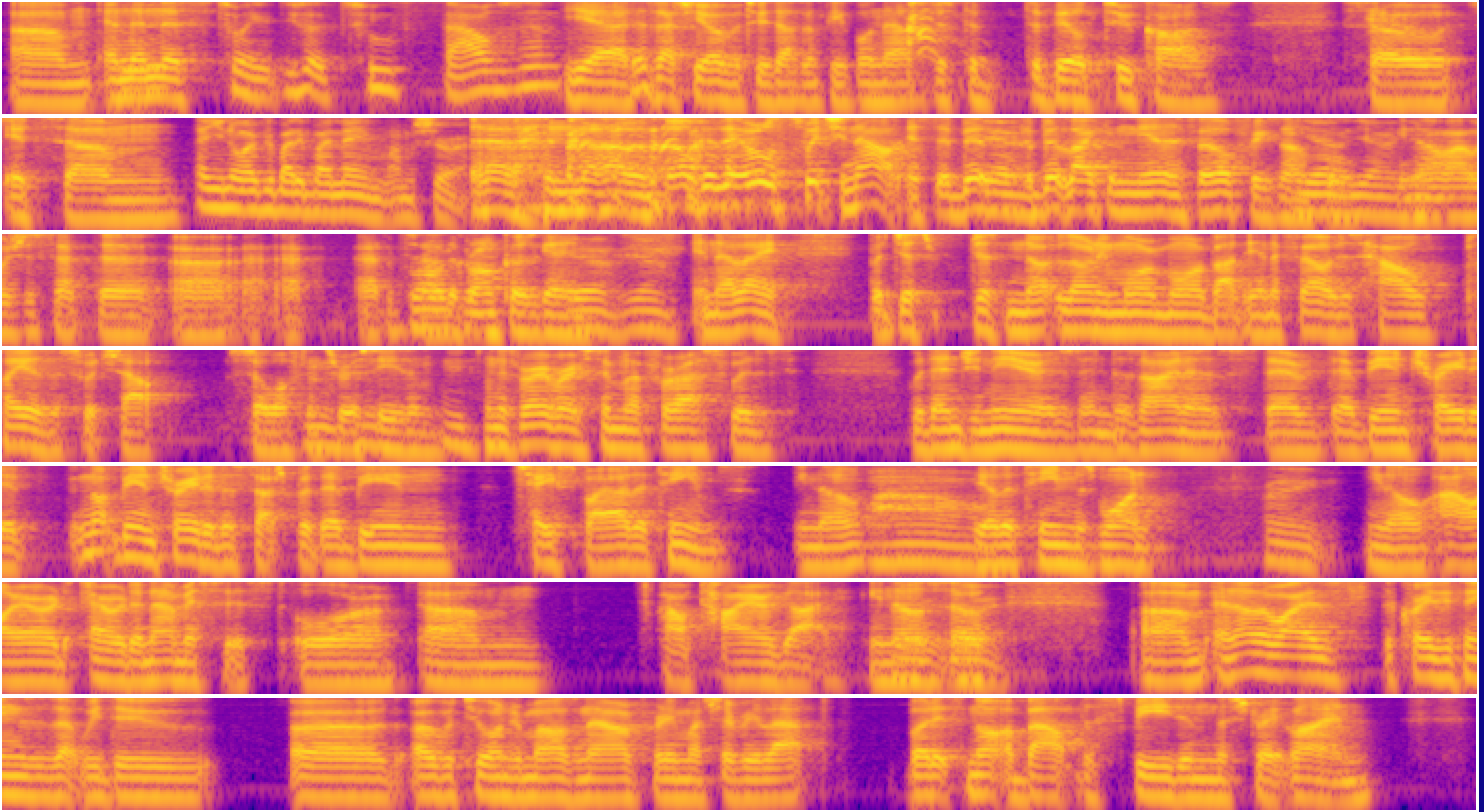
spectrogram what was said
Um, and then there's wait, you said 2,000? Yeah, there's actually over 2,000 people now just to, to build two cars. So Gosh. it's um, and you know everybody by name, I'm sure. Uh, no, no, because they're all switching out. It's a bit yeah. a bit like in the NFL, for example. Yeah, yeah, you know, I was just at the uh, at, the, Bronco. uh, the, Broncos game yeah, yeah. in LA. But just just learning more and more about the NFL, just how players are switched out so often mm-hmm. through a mm-hmm. season, mm-hmm. and it's very very similar for us with with engineers and designers. They're they're being traded, not being traded as such, but they're being chased by other teams. You know, wow. the other teams want, right? You know, our aerod- aerodynamicist or um, our tire guy. You know, right, so. Right. Um, and otherwise, the crazy things is that we do uh, over 200 miles an hour pretty much every lap. But it's not about the speed in the straight line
